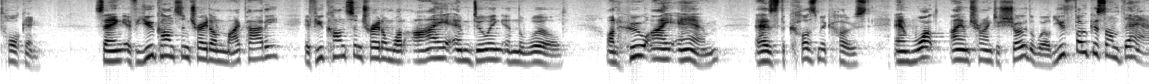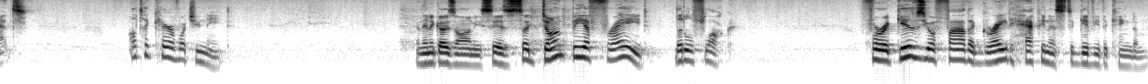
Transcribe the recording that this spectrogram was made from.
talking, saying, If you concentrate on my party, if you concentrate on what I am doing in the world, on who I am as the cosmic host and what I am trying to show the world, you focus on that, I'll take care of what you need. And then it goes on, he says, So don't be afraid, little flock, for it gives your Father great happiness to give you the kingdom.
